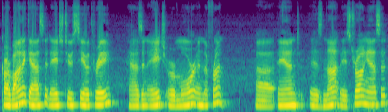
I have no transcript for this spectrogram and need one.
Carbonic acid, H2CO3, has an H or more in the front uh, and is not a strong acid.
